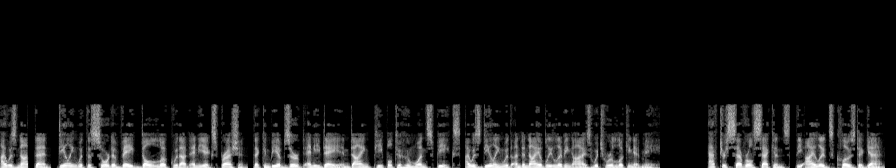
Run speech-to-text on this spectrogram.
I was not, then, dealing with the sort of vague dull look without any expression, that can be observed any day in dying people to whom one speaks, I was dealing with undeniably living eyes which were looking at me. After several seconds, the eyelids closed again.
